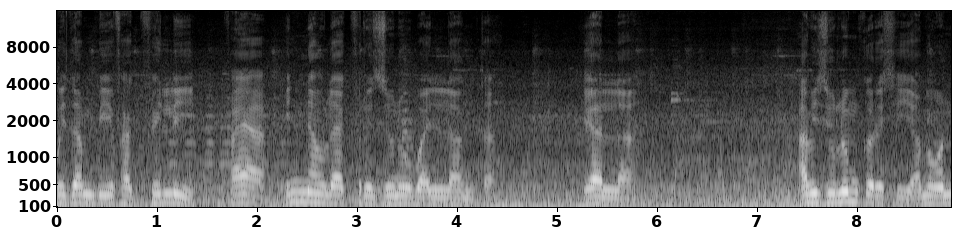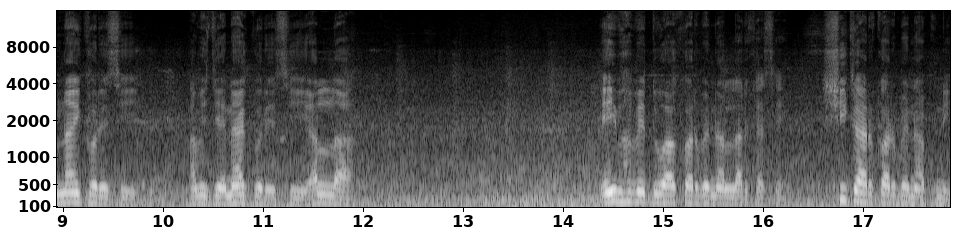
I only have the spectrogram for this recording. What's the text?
بذنبي فاغفر لي فإنه لا يغفر الذنوب إلا أنت يا الله আমি জুলুম করেছি আমি অন্যায় করেছি আমি জেনা করেছি আল্লাহ এইভাবে দোয়া করবেন আল্লাহর কাছে। স্বীকার করবেন আপনি।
